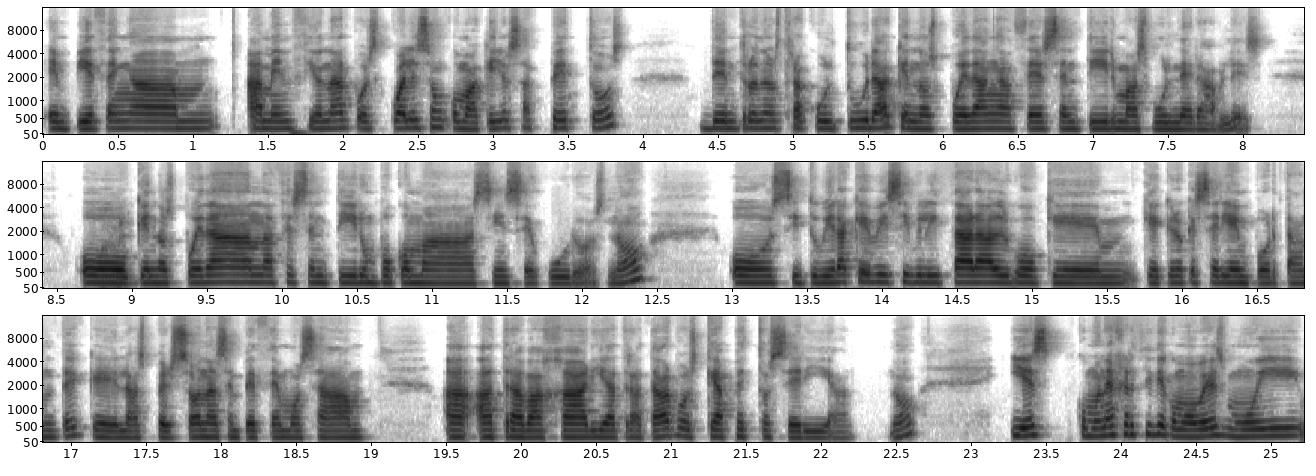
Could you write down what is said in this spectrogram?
empiecen a, mencionar, pues cuáles son como aquellos aspectos dentro de nuestra cultura que nos puedan hacer sentir más vulnerables o que nos puedan hacer sentir un poco más inseguros, ¿no? o si tuviera que visibilizar algo que, creo que sería importante, que las personas empecemos a, trabajar y a tratar, pues qué aspectos serían, ¿no? Y es como un ejercicio, como ves, muy,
